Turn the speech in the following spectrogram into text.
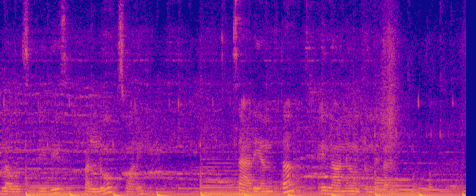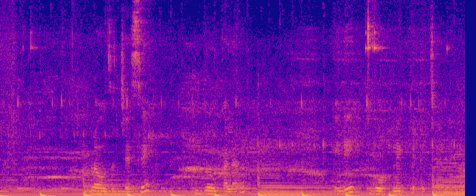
బ్లౌజ్ ఇది పళ్ళు సారీ శారీ అంతా ఇలానే ఉంటుంది ఇలా బ్లౌజ్ వచ్చేసి బ్లూ కలర్ ఇది గోట్ నెక్ పెట్టించాను నేను.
